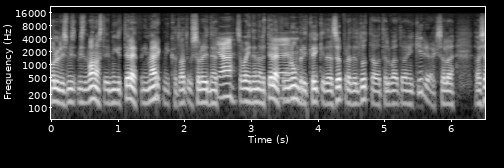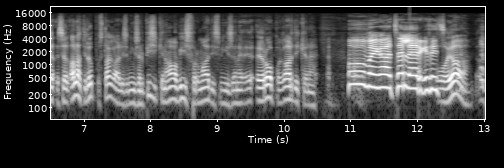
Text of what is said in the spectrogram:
mul oli siis, mis, mis vanasti olid mingid telefonimärkmikud, vaata, kus sul olid need, sa panid endale telefoninumbrid kõikidel sõpradel, tuttavatel, panid kirja, eks ole, aga seal, seal alati lõpus taga oli see mingisugune pisikene A5 formaadis mingisugune E- Euroopa kaardikene. oh my god, selle järgi oo sõitsid oh, jaa,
